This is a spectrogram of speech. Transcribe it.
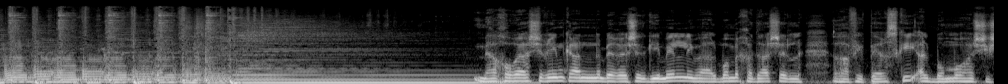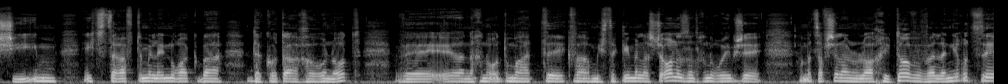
Thank you. מאחורי השירים כאן ברשת ג' עם האלבום החדש של רפי פרסקי, אלבומו השישי, אם הצטרפתם אלינו רק בדקות האחרונות, ואנחנו עוד מעט אה, כבר מסתכלים על השעון, אז אנחנו רואים שהמצב שלנו לא הכי טוב, אבל אני רוצה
